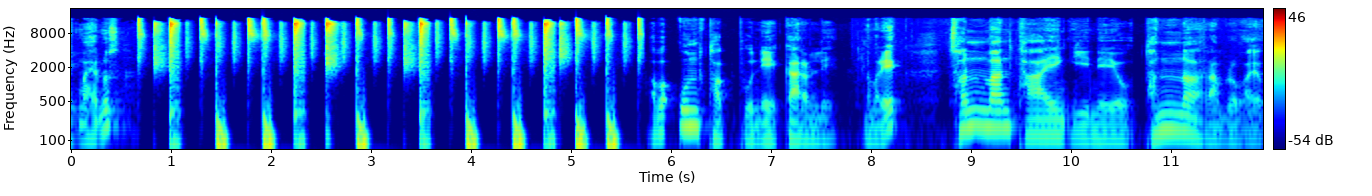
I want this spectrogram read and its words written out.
एकमा हेर्नुहोस् अब उन पुने कारणले नम्बर एक छन्मान थायङ इनेयो धन्न राम्रो भयो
